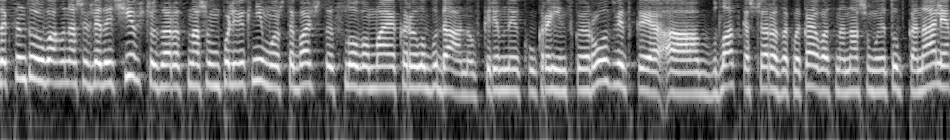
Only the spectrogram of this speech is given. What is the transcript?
Заакцентую увагу наших глядачів, що зараз в нашому полівікні можете бачити слово має Кирило Буданов, керівник української розвідки. А будь ласка, ще раз закликаю вас на нашому ютуб каналі.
